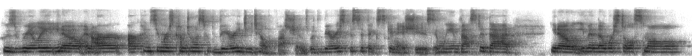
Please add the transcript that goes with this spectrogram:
who's really, you know, and our, our consumers come to us with very detailed questions, with very specific skin issues. And we invested that, you know, even though we're still a small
